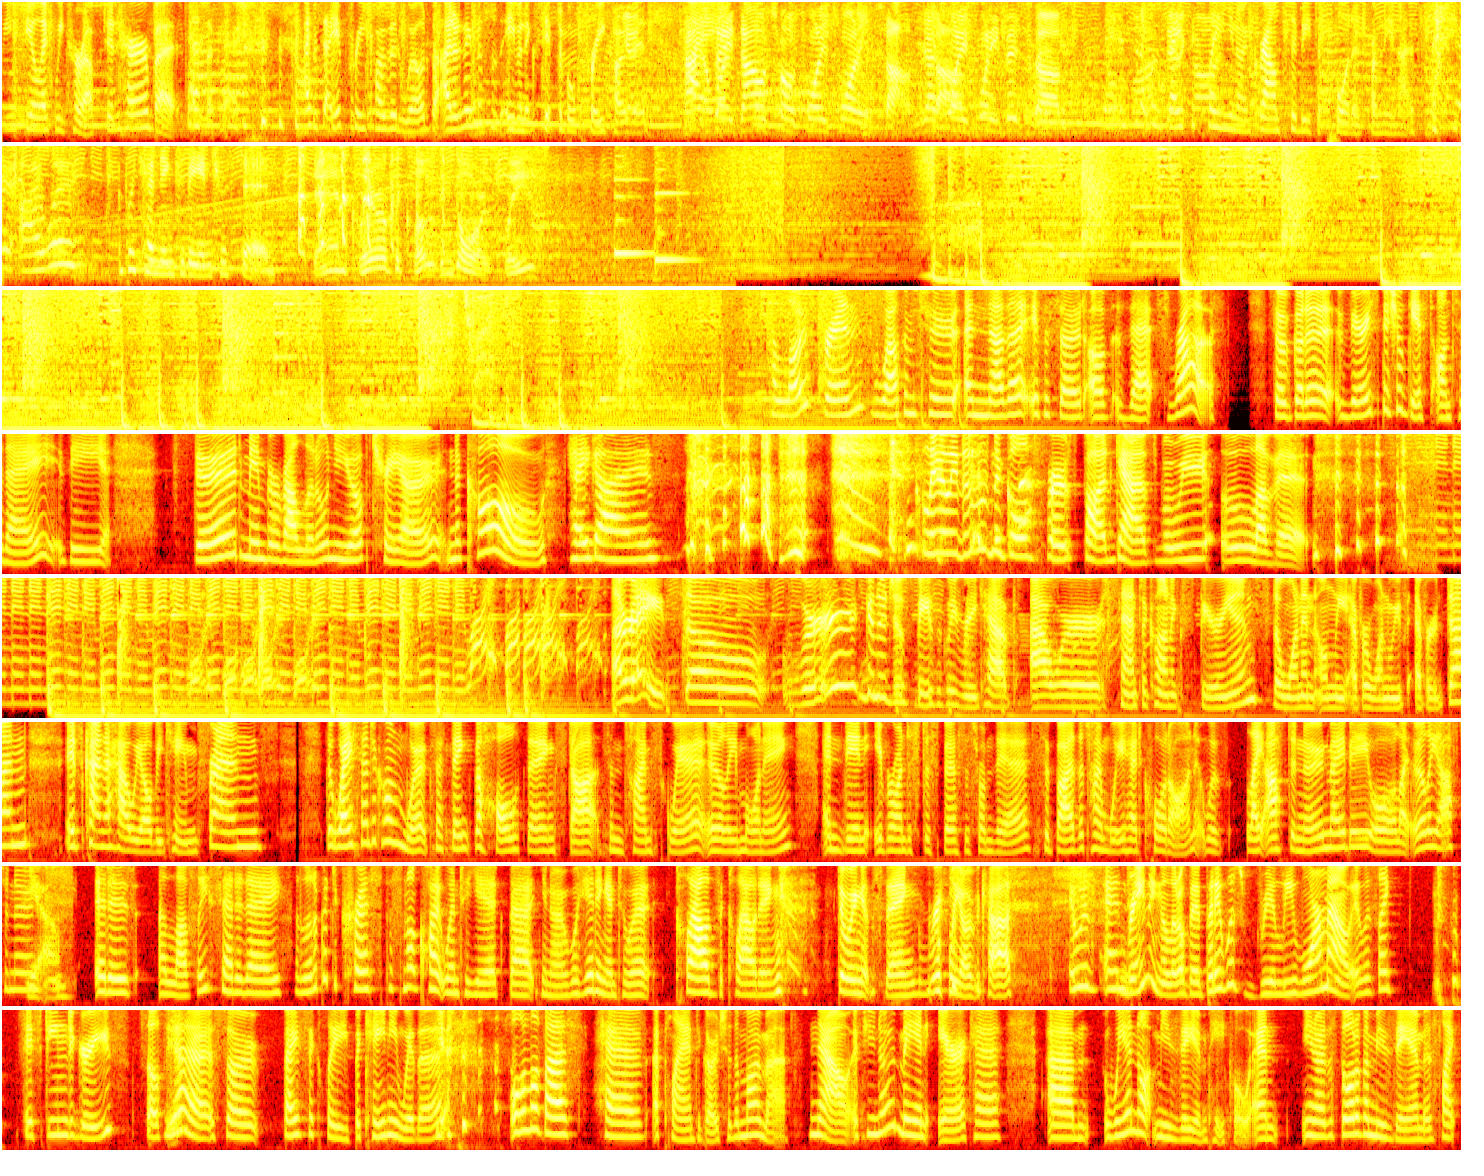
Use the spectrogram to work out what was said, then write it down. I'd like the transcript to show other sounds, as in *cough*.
We feel like we corrupted her, but that's okay. *laughs* I say a pre-COVID world, but I don't think this is even acceptable pre-COVID. I say Donald Trump 2020. Stop. You got Stop. 2020 vision. Stop. That incident was basically, you know, grounds to be deported from the United States. *laughs* I was pretending to be interested. Stand clear of the closing doors, please. Hello, friends. Welcome to another episode of That's Rough. So, we've got a very special guest on today, the third member of our little New York trio, Nicole. Hey guys. *laughs* Clearly, this is Nicole's first podcast, but we love it. *laughs* All right, so we're gonna just basically recap our SantaCon experience, the one and only ever one we've ever done. It's kind of how we all became friends. The way SantaCon works, I think the whole thing starts in Times Square early morning and then everyone just disperses from there. So by the time we had caught on, it was late afternoon, maybe, or like early afternoon. Yeah. It is a lovely Saturday, a little bit crisp. It's not quite winter yet, but you know, we're heading into it. Clouds are clouding, *laughs* doing its thing, really overcast. It was And- raining a little bit, but it was really warm out. It was like *laughs* 15 degrees Celsius. Yeah, so basically bikini weather. *laughs* All of us have a plan to go to the MoMA. Now, if you know me and Erica, um, we are not museum people. And, you know, the thought of a museum is like,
